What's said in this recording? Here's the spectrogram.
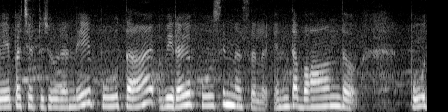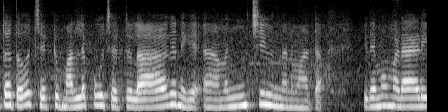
వేప చెట్టు చూడండి. పూత విరగ పూసింది అసలు. ఎంత బాగుందో. పూతతో చెట్టు మల్లెపూ చెట్టులాగా నిగ మంచిగా ఉందన్నమాట. ఇదేమో మా డాడీ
